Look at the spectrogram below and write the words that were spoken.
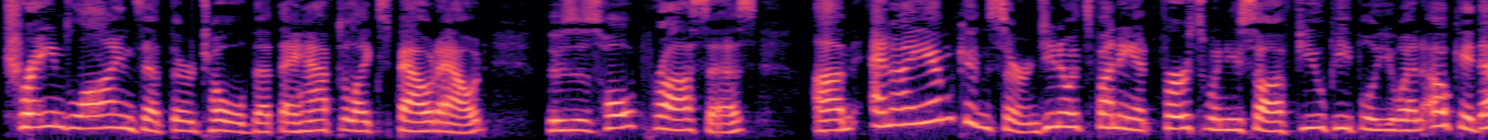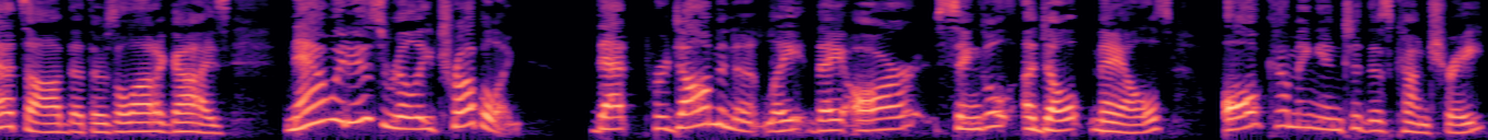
trained lines that they're told that they have to like spout out. There's this whole process. Um, and I am concerned. You know, it's funny at first when you saw a few people, you went, okay, that's odd that there's a lot of guys. Now it is really troubling that predominantly they are single adult males, all coming into this country,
